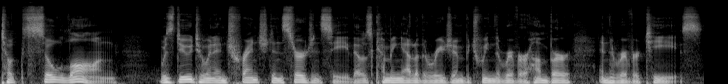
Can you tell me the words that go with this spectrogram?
took so long was due to an entrenched insurgency that was coming out of the region between the River Humber and the River Tees,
